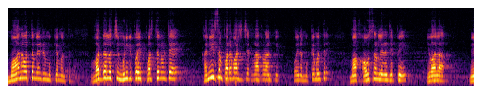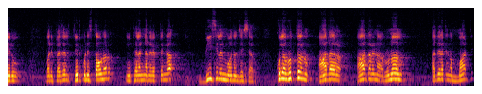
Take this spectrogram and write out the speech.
మానవత్వం లేని ముఖ్యమంత్రి వడ్డలు వచ్చి మునిగిపోయి పస్తులుంటే కనీసం పరామర్శించక రావడానికి పోయిన ముఖ్యమంత్రి మాకు అవసరం లేదని చెప్పి ఇవాళ మీరు మరి ప్రజలు తీర్పునిస్తూ ఉన్నారు. ఈ తెలంగాణ వ్యాప్తంగా బీసీలను మోసం చేశారు. కుల వృత్తులను ఆధార ఆదరణ రుణాలు అదే రకంగా మార్జిన్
